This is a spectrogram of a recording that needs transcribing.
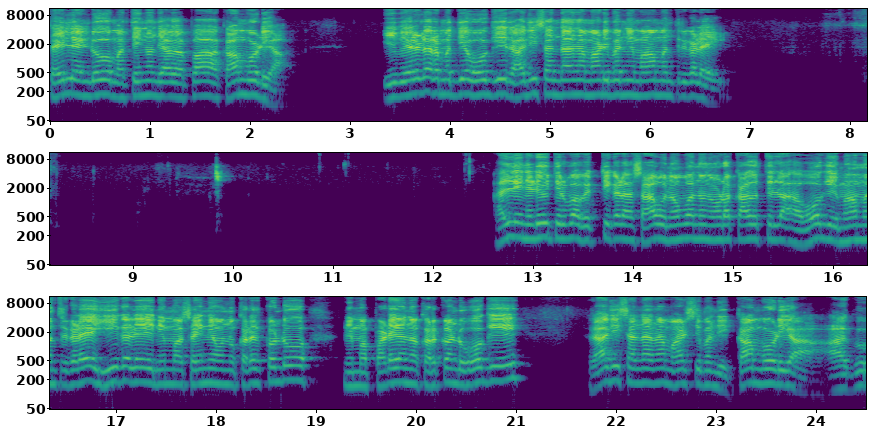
ಥೈಲ್ಯಾಂಡು ಮತ್ತೆ ಇನ್ನೊಂದು ಯಾವುದಪ್ಪ? ಕಾಂಬೋಡಿಯಾ. ಇವೆರಡರ ಮಧ್ಯೆ ಹೋಗಿ ರಾಜಿ ಸಂಧಾನ ಮಾಡಿ ಬನ್ನಿ ಮಹಾಮಂತ್ರಿಗಳೇ. ಅಲ್ಲಿ ನಡೆಯುತ್ತಿರುವ ವ್ಯಕ್ತಿಗಳ ಸಾವು ನೋವನ್ನು ನೋಡೋಕ್ಕಾಗುತ್ತಿಲ್ಲ. ಹೋಗಿ ಮಹಾಮಂತ್ರಿಗಳೇ, ಈಗಲೇ ನಿಮ್ಮ ಸೈನ್ಯವನ್ನು ಕರೆದುಕೊಂಡು, ನಿಮ್ಮ ಪಡೆಯನ್ನು ಕರ್ಕೊಂಡು ಹೋಗಿ ರಾಜಿ ಸಂಧಾನ ಮಾಡಿಸಿ ಬಂದಿ ಕಾಂಬೋಡಿಯಾ ಹಾಗೂ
